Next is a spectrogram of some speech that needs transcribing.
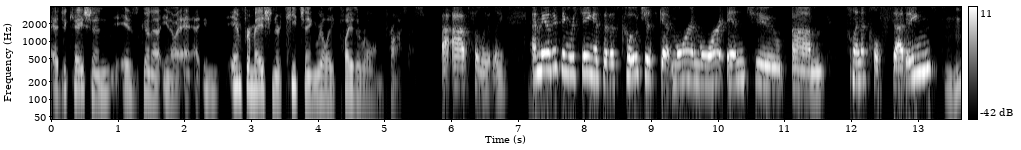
education is going to, you know, information or teaching really plays a role in the process. Absolutely. And the other thing we're seeing is that as coaches get more and more into um, clinical settings, mm-hmm.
